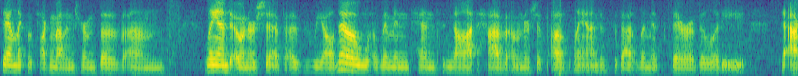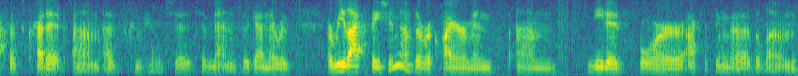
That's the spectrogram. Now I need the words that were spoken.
Stanley was talking about in terms of um, land ownership. As we all know, women tend to not have ownership of land, and so that limits their ability to access credit um, as compared to, to men. So again, there was a relaxation of the requirements um, needed for accessing the, the loans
